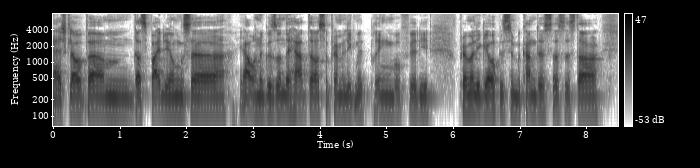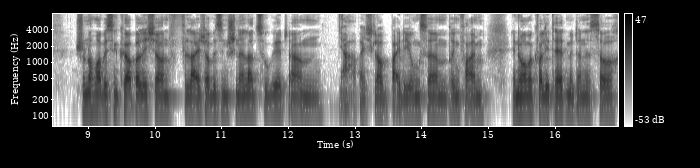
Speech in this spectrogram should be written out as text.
Ja, ich glaube, ähm, dass beide Jungs äh, ja auch eine gesunde Härte aus der Premier League mitbringen, wofür die Premier League ja auch ein bisschen bekannt ist, dass es da schon noch mal ein bisschen körperlicher und vielleicht auch ein bisschen schneller zugeht. Ähm, ja, aber ich glaube, beide Jungs ähm, bringen vor allem enorme Qualität mit. Dann ist es auch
